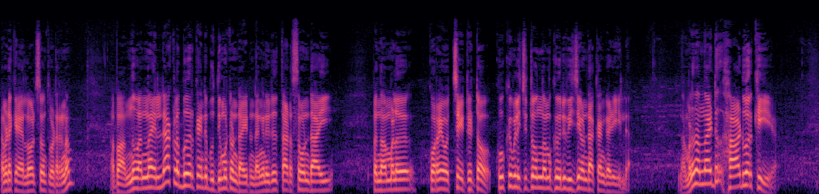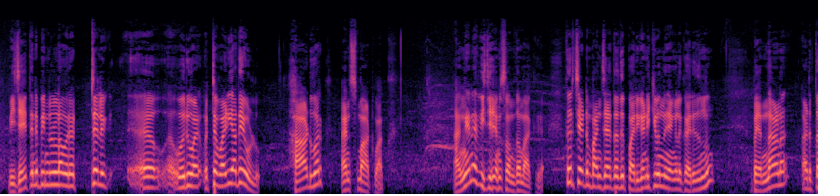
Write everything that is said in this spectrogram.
നമ്മുടെ കേരളോത്സവം തുടരണം. അപ്പോൾ അന്ന് വന്ന എല്ലാ ക്ലബ്ബുകാർക്കും അതിന്റെ ബുദ്ധിമുട്ടുണ്ടായിട്ടുണ്ട്. അങ്ങനെ ഒരു തടസ്സമുണ്ടായി. ഇപ്പം നമ്മൾ കുറേ ഒച്ചയിട്ടിട്ടോ കൂക്ക് വിളിച്ചിട്ടോ ഒന്നും നമുക്ക് ഒരു വിജയം ഉണ്ടാക്കാൻ കഴിയില്ല. നമ്മൾ നന്നായിട്ട് ഹാർഡ് വർക്ക് ചെയ്യുക. വിജയത്തിന്റെ പിന്നിലുള്ള ഒരൊറ്റ ഒരു ഒറ്റ വഴി അതേ ഉള്ളൂ. Hard work and smart work അങ്ങനെ വിജയം സ്വന്തമാക്കുക. തീർച്ചയായിട്ടും പഞ്ചായത്ത് അത് പരിഗണിക്കുമെന്ന് ഞങ്ങൾ കരുതുന്നു. അപ്പോൾ എന്നാണ് അടുത്ത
